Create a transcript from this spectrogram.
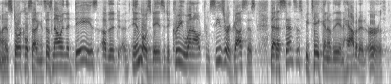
A historical setting. It says, Now in the days of the in those days a decree went out from Caesar Augustus that a census be taken of the inhabited earth,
